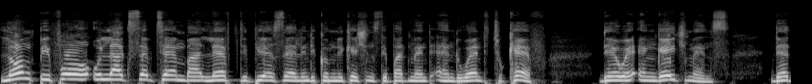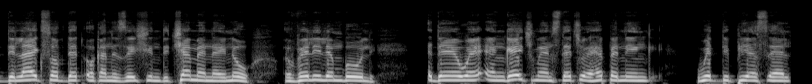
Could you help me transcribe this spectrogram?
Long before Ulak September left the PSL in the communications department and went to CAF, there were engagements that the likes of that organization, the chairman I know, Velile Mbuli, there were engagements that were happening with the PSL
